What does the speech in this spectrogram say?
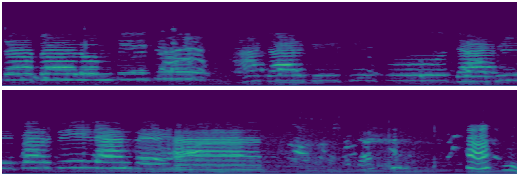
sebelum tidur agar gigiku jadi bersih dan sehat Ha? Hmm.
